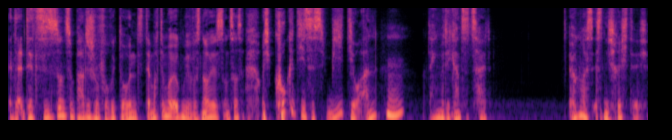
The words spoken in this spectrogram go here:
der, der, das ist so ein sympathischer, verrückter Hund. Der macht immer irgendwie was Neues und so. Und ich gucke dieses Video an und denke mir die ganze Zeit, irgendwas ist nicht richtig.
